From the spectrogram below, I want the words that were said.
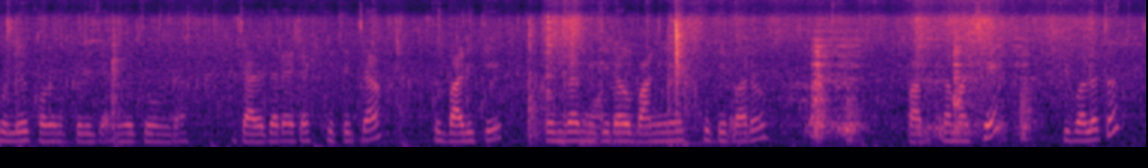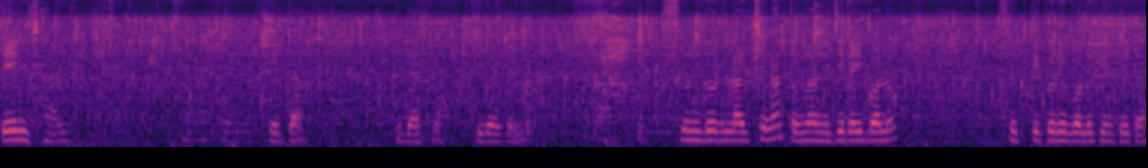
হলেও কমেন্ট করে জানিও তোমরা। যারা যারা এটা খেতে চাও, তো বাড়িতে তোমরা নিজেরাও বানিয়ে খেতে পারো। পাবদা মাছে কী বলো তো তেল ঝাল। সেটা দেখো কীরকম সুন্দর লাগছে না? তোমরা নিজেরাই বলো। সত্যি করে বলো কিন্তু এটা।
